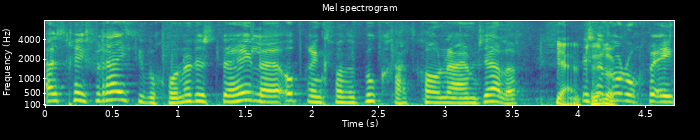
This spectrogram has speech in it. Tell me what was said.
uitgeverij is die begonnen. Dus de hele opbrengst van het boek gaat gewoon naar hemzelf. dus dat wordt ongeveer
